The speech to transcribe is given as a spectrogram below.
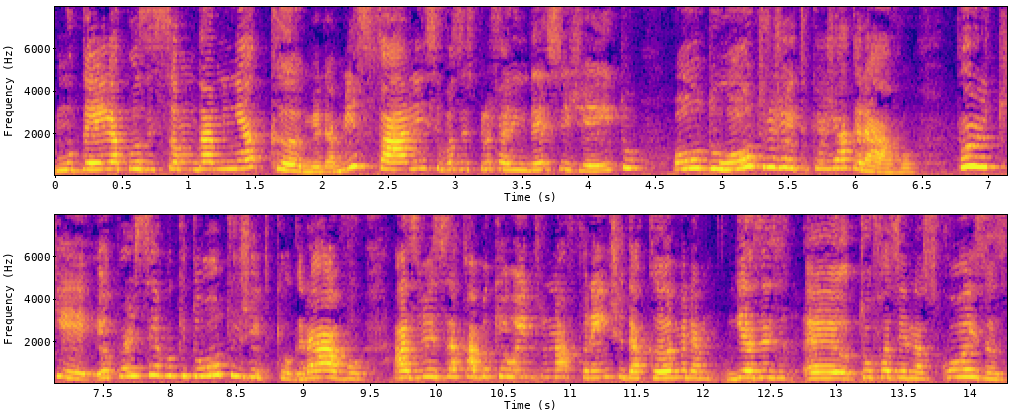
mudei a posição da minha câmera. Me falem se vocês preferem desse jeito ou do outro jeito que eu já gravo. Porque eu percebo que do outro jeito que eu gravo, às vezes acaba que eu entro na frente da câmera e às vezes é, eu tô fazendo as coisas,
